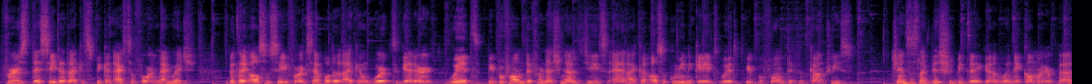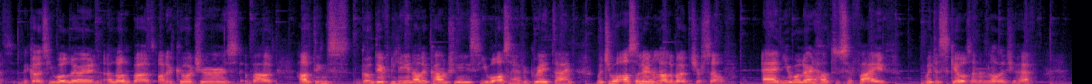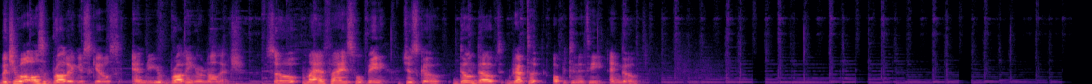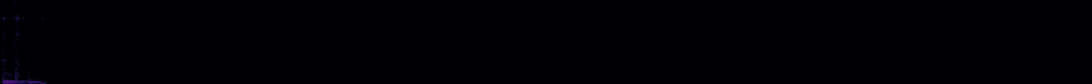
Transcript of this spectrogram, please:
First, they see that I can speak an extra foreign language, but they also see, for example, that I can work together with people from different nationalities and I can also communicate with people from different countries. Chances like this should be taken when they come on your path, because you will learn a lot about other cultures, about how things go differently in other countries, you will also have a great time, but you will also learn a lot about yourself. And you will learn how to survive with the skills and the knowledge you have, but you will also broaden your skills and you broaden your knowledge. So my advice will be just go. Don't doubt, grab the opportunity and go.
